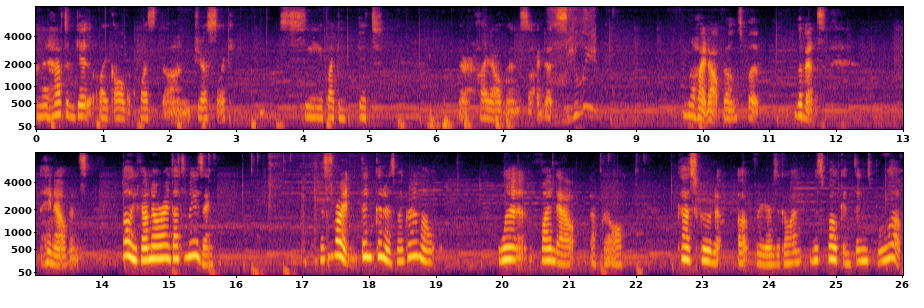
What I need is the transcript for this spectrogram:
And I have to get like all the quests done, just like see if I can get their hideout vents. So I did Really? the hideout vents, but the vents. Hey now, Vince. Oh, you found it right? That's amazing. This is right. Thank goodness my grandma went find out after all. Kinda screwed up three years ago and misspoke and things blew up.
